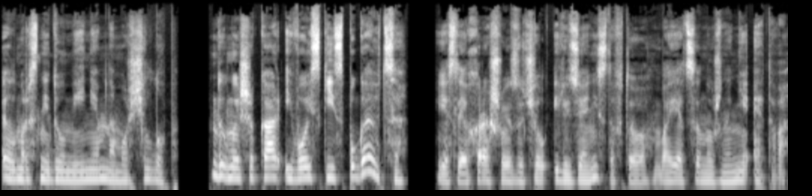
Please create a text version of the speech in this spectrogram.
Элмор с недоумением наморщил лоб. «Думаешь, Икар и войски испугаются?» «Если я хорошо изучил иллюзионистов, то бояться нужно не этого».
